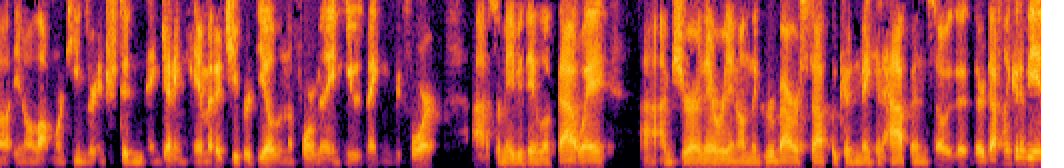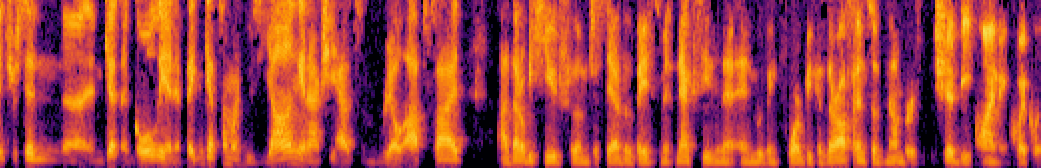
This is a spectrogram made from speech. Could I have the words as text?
uh, you know a lot more teams are interested in, in, getting him at a cheaper deal than the four million he was making before. Uh, so maybe they look that way. Uh, I'm sure they were in on the Grubauer stuff, but couldn't make it happen. So they're definitely going to be interested in, uh, in getting a goalie. And if they can get someone who's young and actually has some real upside, uh, that'll be huge for them to stay out of the basement next season and, and moving forward because their offensive numbers should be climbing quickly.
